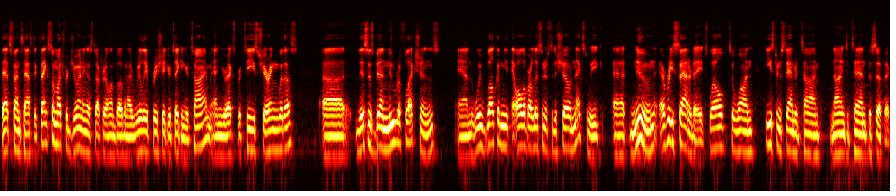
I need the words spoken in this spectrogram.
That's fantastic. Thanks so much for joining us, Dr. Ellenbogen. I really appreciate your taking your time and your expertise sharing with us. Uh, this has been New Reflections and we welcome all of our listeners to the show next week at noon every Saturday, 12 to 1 Eastern Standard Time, 9 to 10 Pacific.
